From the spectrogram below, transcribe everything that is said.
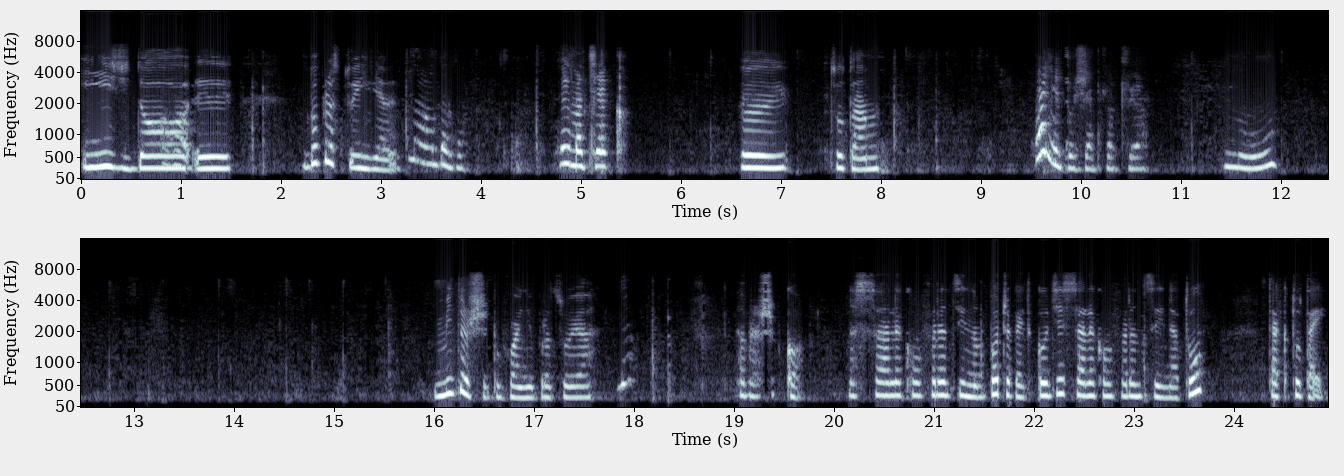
iść do. Y, po prostu idziemy. No, dobra. Hej Maciek. Hej, co tam? Fajnie tu się pracuje. No. Mi też się tu fajnie pracuje. Dobra, szybko. Na salę konferencyjną. Poczekaj, tylko gdzie jest sala konferencyjna? Tu? Tak, tutaj.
